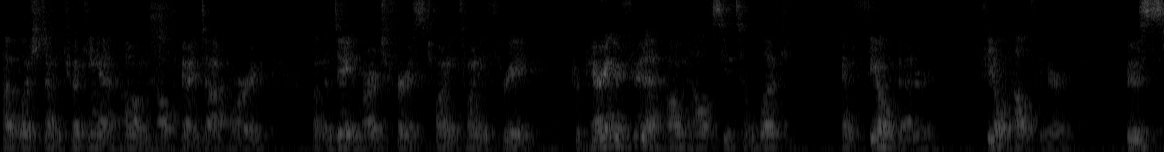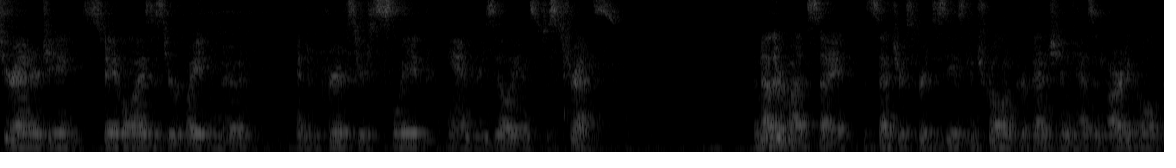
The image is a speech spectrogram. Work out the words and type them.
published on cookingathomehealthguide.org on the date March 1st, 2023, preparing your food at home helps you to look and feel better, feel healthier. boosts your energy, stabilizes your weight and mood, and improves your sleep and resilience to stress. Another website, the Centers for Disease Control and Prevention, has an article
